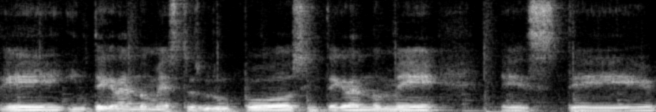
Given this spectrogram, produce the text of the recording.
eh, integrándome a estos grupos, integrándome, este,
